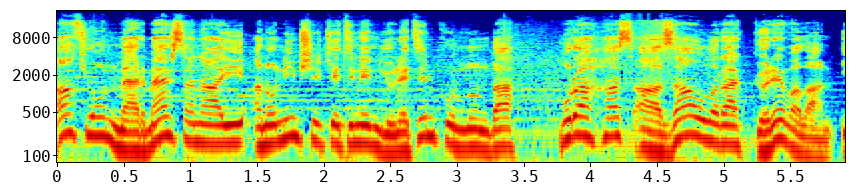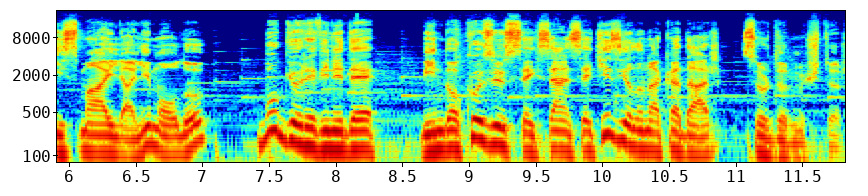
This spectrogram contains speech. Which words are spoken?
Afyon Mermer Sanayi Anonim Şirketi'nin yönetim kurulunda murahhas aza olarak görev alan İsmail Alimoğlu, bu görevini de 1988 yılına kadar sürdürmüştür.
